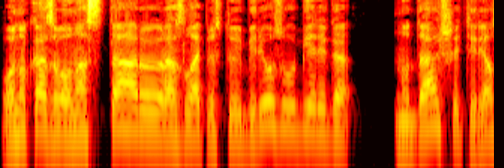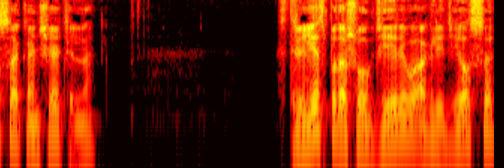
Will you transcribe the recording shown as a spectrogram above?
Он указывал на старую разлапистую березу у берега, но дальше терялся окончательно. Стрелец подошел к дереву, огляделся.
